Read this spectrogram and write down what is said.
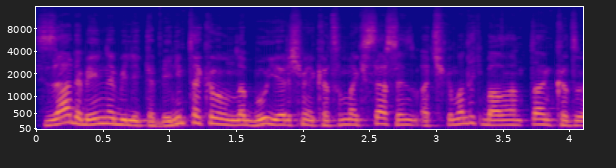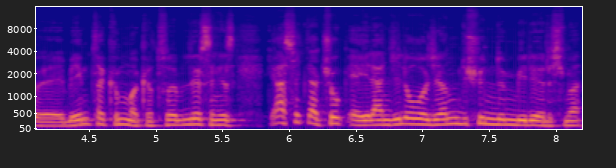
Sizler de benimle birlikte benim takımımla bu yarışmaya katılmak isterseniz açıklamadaki bağlantıdan katı, e, benim takımıma katılabilirsiniz. Gerçekten çok eğlenceli olacağını düşündüğüm bir yarışma.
